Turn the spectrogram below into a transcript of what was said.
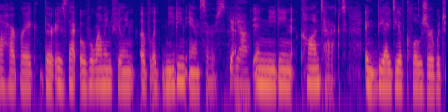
a heartbreak, there is that overwhelming feeling of like needing answers? Yeah. Yeah. And needing contact and the idea of closure, which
